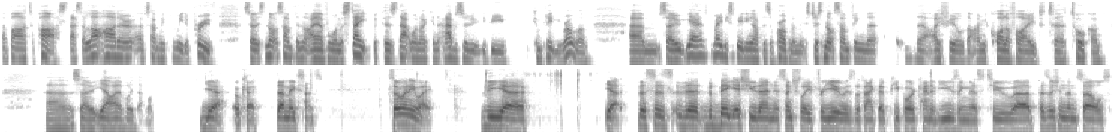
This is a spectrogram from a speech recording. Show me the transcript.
a bar to pass. That's a lot harder of something for me to prove. So it's not something that I ever want to state because that one I can absolutely be completely wrong on. Um, so yeah, maybe speeding up is a problem. It's just not something that that I feel that I'm qualified to talk on. Uh, so yeah, I avoid that one. Yeah. Okay, that makes sense so anyway the uh yeah this is the the big issue then essentially for you is the fact that people are kind of using this to uh, position themselves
